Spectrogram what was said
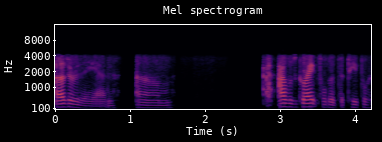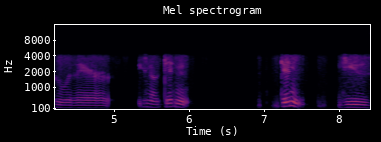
other than. Um, I, I was grateful that the people who were there, you know, didn't didn't use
